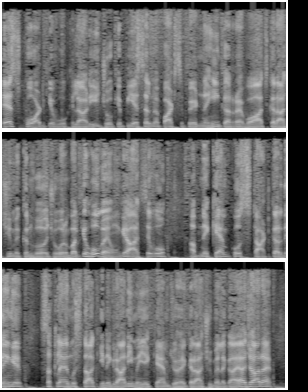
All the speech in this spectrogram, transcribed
टेस्ट स्क्वाड के वो खिलाड़ी जो कि पीएसएल में पार्टिसिपेट नहीं कर रहे, वो आज कराची में कन्वर्ज हो रहे बल्कि हो गए होंगे, आज से वो अपने कैंप को स्टार्ट कर देंगे। सकलैन मुश्ताक की निगरानी में ये कैंप जो है कराची में लगाया जा रहा है।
